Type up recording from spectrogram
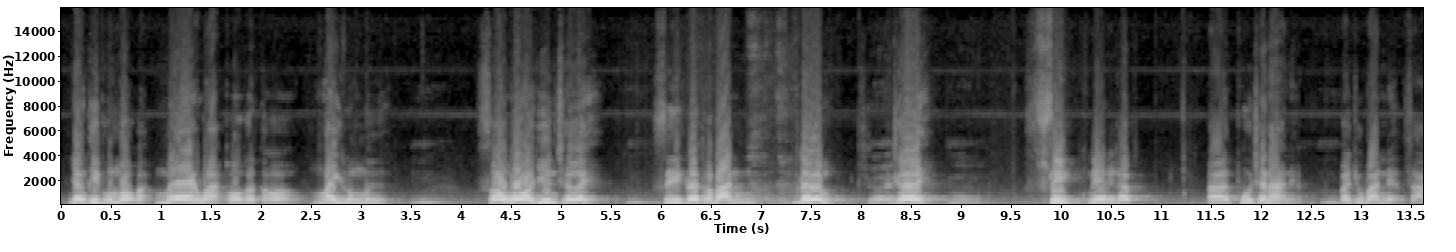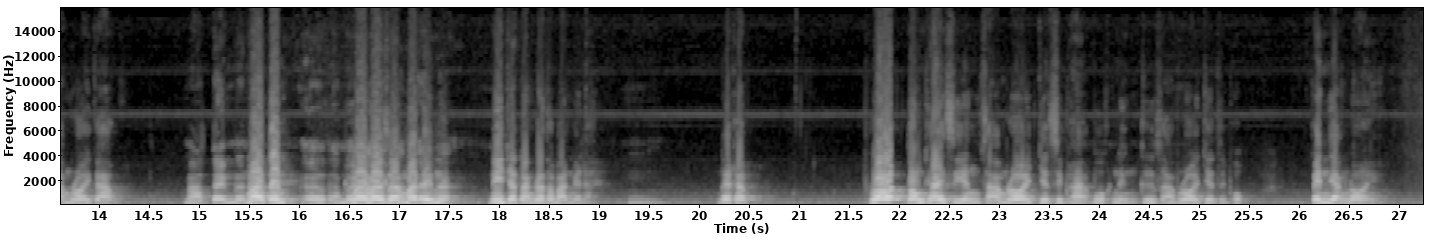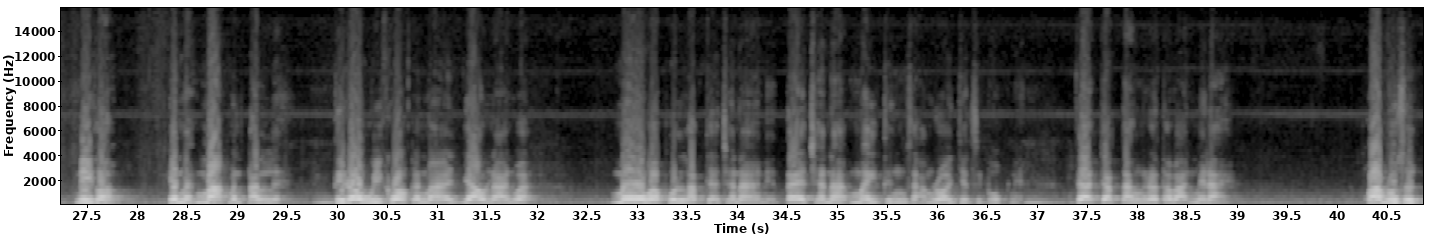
อย่างที่ผมบอกว่า แม้ว่ากกตไม่ลงมืออสวยืนเฉย ซีกรัฐบาลเดิม เฉยเฉยเออซีกเนี่ยนะครับอ่าผู้ชนะเนี่ย ปัจจุบันเนี่ยสามร้อยเก้า มาเต็มแล้วนะมาเต็มเออสามมามาสามร้อยมาเต็มแล้เนี่ยวนี่จะตั้งรัฐบาลไม่ได้นะครับ เพราะต้องใช้เสียง 375 บวกหนึ่งคือ 376 เป็นอย่างน้อย นี่ก็เห็นไหมหมากมันตันเลย ที่เราวิเคราะห์กันมายาวนานว่า แม้ว่าผลลัพธ์จะชนะเนี่ย แต่ชนะไม่ถึง 376 เนี่ย จะจัดตั้งรัฐบาลไม่ได้ ความรู้สึก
